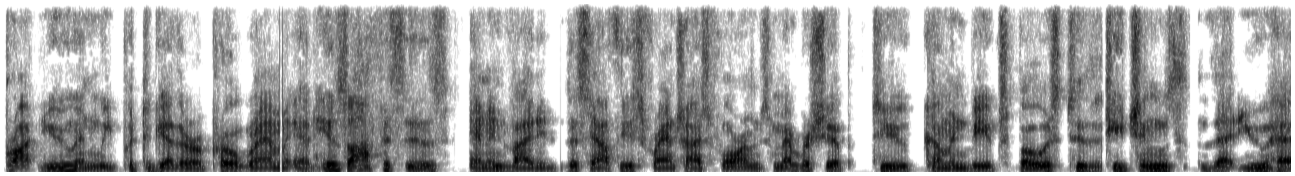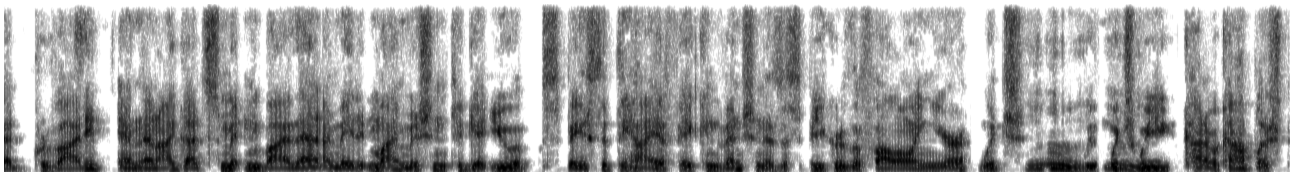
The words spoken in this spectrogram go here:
brought you and we put together a program at his offices and invited the Southeast Franchise Forum's membership to come and be exposed to the teachings that you had provided. And then I got smitten by that. I made it my mission to get you a space at the IFA convention as a speaker the following year, which mm, which mm. we kind of accomplished.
